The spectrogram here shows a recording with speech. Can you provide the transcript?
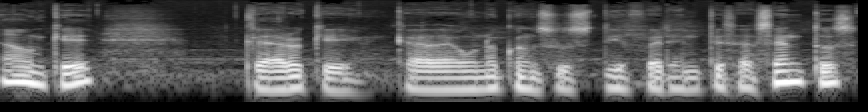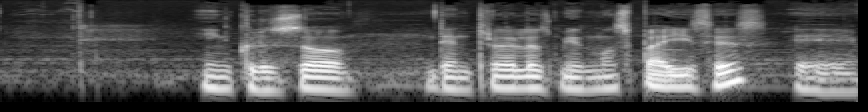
aunque claro que cada uno con sus diferentes acentos, incluso dentro de los mismos países, eh,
